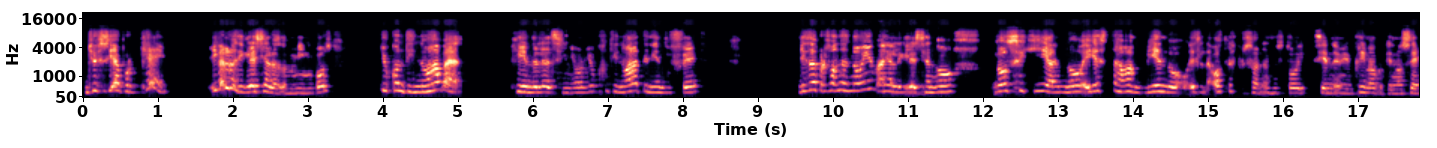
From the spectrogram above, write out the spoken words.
Yo decía, ¿por qué? Iba a la iglesia los domingos, yo continuaba pidiéndole al Señor, yo continuaba teniendo fe. Y esas personas no iban a la iglesia, no, no seguían, no, ellas estaban viendo, otras personas, no estoy siendo mi prima porque no sé,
